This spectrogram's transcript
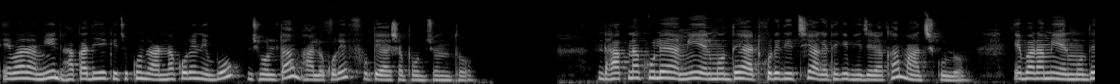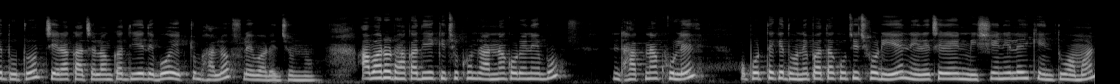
এবার আমি ঢাকা দিয়ে কিছুক্ষণ রান্না করে নেব, ঝোলটা ভালো করে ফুটে আসা পর্যন্ত। ঢাকনা খুলে আমি এর মধ্যে অ্যাড করে দিচ্ছি আগে থেকে ভেজে রাখা মাছগুলো। এবার আমি এর মধ্যে দুটো চেরা কাঁচা লঙ্কা দিয়ে দেবো একটু ভালো ফ্লেভারের জন্য। আবারও ঢাকা দিয়ে কিছুক্ষণ রান্না করে নেব। ঢাকনা খুলে উপর থেকে ধনে পাতা কুচি ছড়িয়ে নেড়ে চেড়ে মিশিয়ে নিলেই কিন্তু আমার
